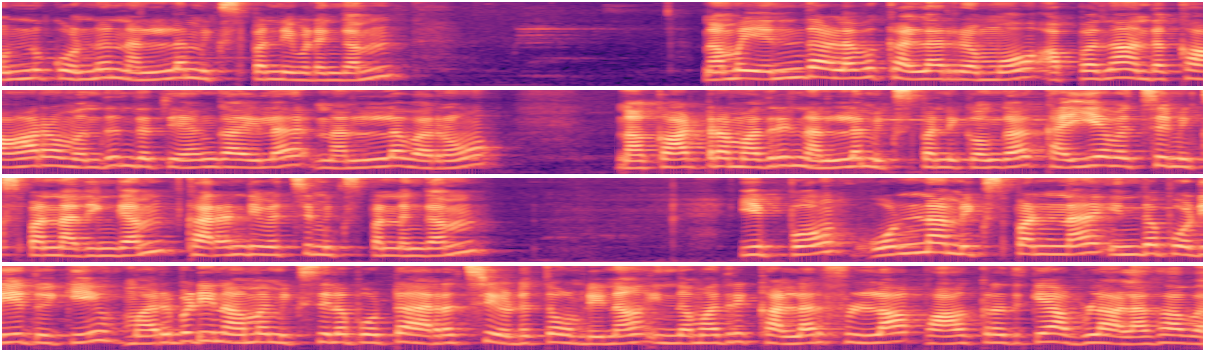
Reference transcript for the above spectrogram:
ஒன்றுக்கு ஒன்று நல்லா மிக்ஸ் பண்ணி விடுங்க. நம்ம எந்த அளவு கலர்றோமோ அப்போ தான் அந்த காரம் வந்து இந்த தேங்காயில் நல்லா வரும். நான் காட்டுற மாதிரி நல்லா மிக்ஸ் பண்ணிக்கோங்க. கையை வச்சு மிக்ஸ் பண்ணாதீங்க. கரண்டி வச்சு மிக்ஸ் பண்ணுங்கள் இப்போ ஒன்றா மிக்ஸ் பண்ண இந்த பொடியை தூக்கி மறுபடி நாம் மிக்சியில் போட்டு அரைச்சி எடுத்தோம் அப்படின்னா இந்த மாதிரி கலர்ஃபுல்லாக பார்க்குறதுக்கே அவ்வளோ அழகாக வ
